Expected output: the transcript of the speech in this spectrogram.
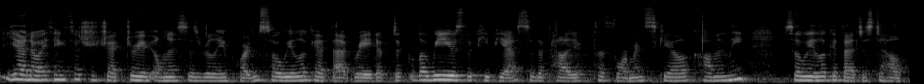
Yeah, no, I think the trajectory of illness is really important. So we look at that rate of, de- we use the PPS, so the Palliative Performance Scale commonly. So we look at that just to help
